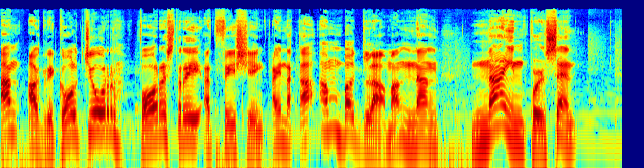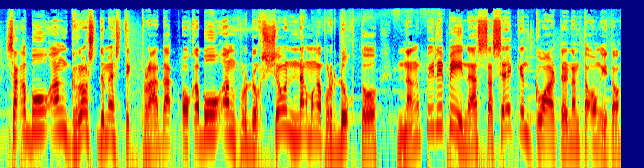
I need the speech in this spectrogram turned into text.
Ang agriculture, forestry at fishing ay nakaambag lamang ng 9% sa kabuuang gross domestic product o kabuuang produksyon ng mga produkto ng Pilipinas sa second quarter ng taong ito.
